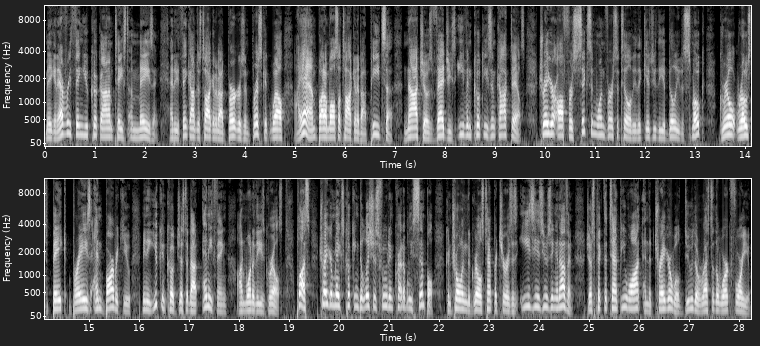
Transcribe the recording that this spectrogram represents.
making everything you cook on them taste amazing. And if you think I'm just talking about burgers and brisket, well, I am, but I'm also talking about pizza, nachos, veggies, even cookies and cocktails. Traeger offers six in one versatility that gives you the ability to smoke, grill, roast, bake, braise, and barbecue, meaning you can cook just about anything on one of these grills. Plus, Traeger makes cooking delicious food incredibly simple. Controlling the grill's temperature is as easy as using an oven. Just pick the temp you want, and the Traeger will do the rest of the work for you.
